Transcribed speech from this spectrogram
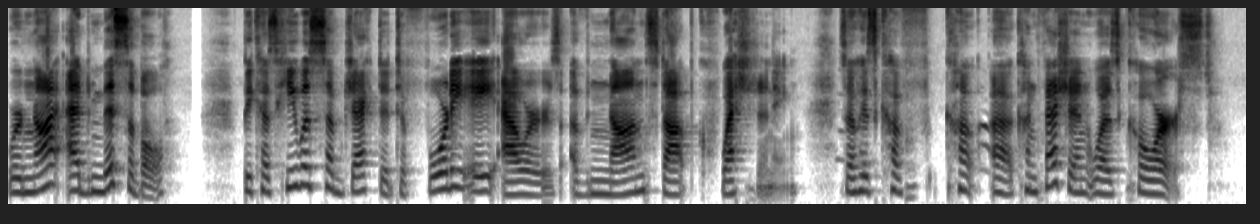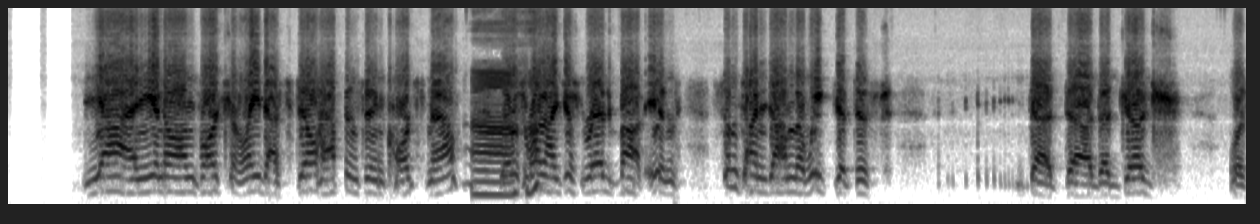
were not admissible because he was subjected to 48 hours of nonstop questioning. So his conf- co- uh, confession was coerced. Yeah, and you know, unfortunately, that still happens in courts now. There was Uh-huh. one I just read about in sometime down the week that this that uh, the judge was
